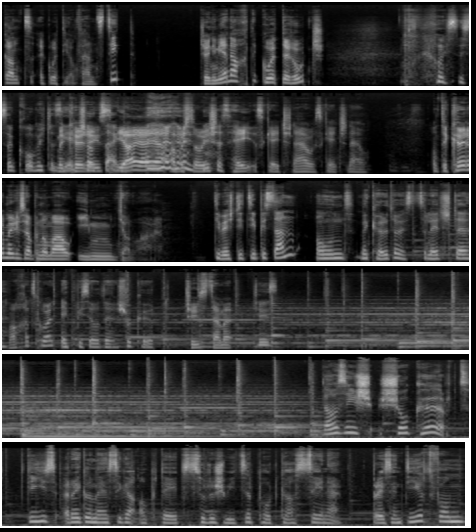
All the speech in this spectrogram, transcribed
ganz eine gute Adventszeit. Schöne Weihnachten, guten Rutsch. es ist so komisch, dass wir ich jetzt schon sage. Ja, ja, ja, aber so ist es. Hey, es geht schnell, es geht schnell. Und dann hören wir uns aber nochmal im Januar. Die beste Zeit bis dann und wir hören uns zur letzten Macht's gut. Episode schon gehört. Tschüss zusammen. Tschüss. Das ist «Schon gehört», dies regelmäßige Update zu der Schweizer Podcast-Szene. Präsentiert vom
